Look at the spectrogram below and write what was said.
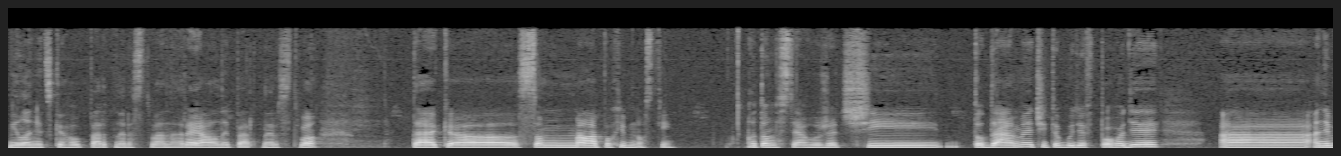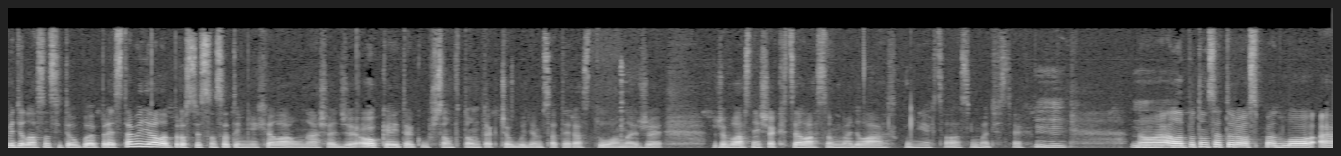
mileneckého partnerstva na reálne partnerstvo, tak som mala pochybnosti o tom vzťahu, že či to dáme, či to bude v pohode, a, a nevedela som si to úplne predstaviť, ale proste som sa tým nechala unášať, že OK, tak už som v tom, tak čo budem sa teraz tu len, že, že vlastne však chcela som mať lásku, nechcela som mať vzťah. Mm-hmm. No mm-hmm. ale potom sa to rozpadlo a,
